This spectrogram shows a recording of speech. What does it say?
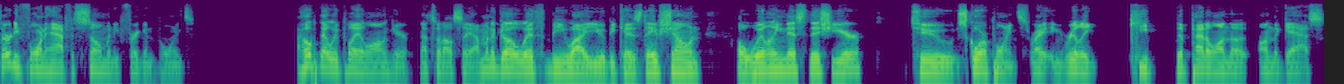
34 and a half is so many friggin' points. I hope that we play along here. That's what I'll say. I'm going to go with BYU because they've shown a willingness this year to score points, right? And really keep the pedal on the on the gas.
